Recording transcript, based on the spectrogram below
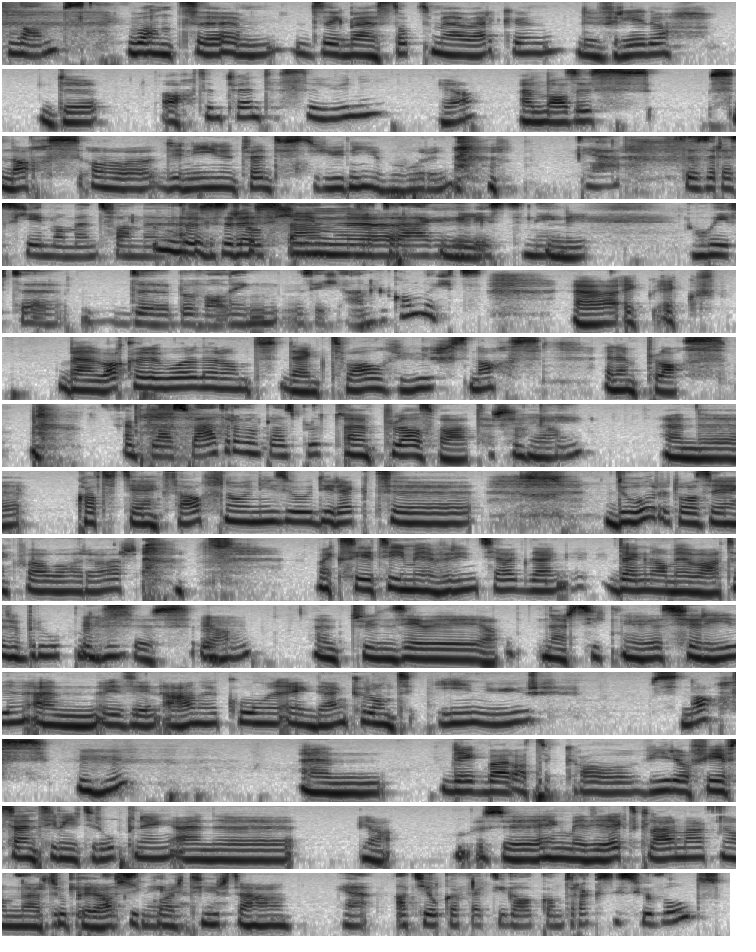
Want? Want ehm, dus ik ben gestopt met werken de vrijdag, de 28 juni. Ja. En Mas is s'nachts uh, de 29 juni geboren. Ja. Dus er is geen moment van uh, dus er is geen eh, vertragen nee, geweest? Nee. nee. Hoe heeft de, de bevalling zich aangekondigd? Ja, ik, ik ben wakker geworden rond, denk 12 uur s'nachts in een plas. Een plas water of een plas bloed? Een plas water, Oké. ja. En eh, ik had het eigenlijk zelf nog niet zo direct eh, door. Het was eigenlijk wel wat raar. maar ik zei tegen mijn vriend, ja, ik denk, ik denk dat mijn water gebroken is. Dus, ja. Mhm. En toen zijn we ja, naar het ziekenhuis gereden en we zijn aangekomen, ik denk rond één uur s'nachts. Mhm. En blijkbaar had ik al vier of vijf centimeter opening. En eh, ja, ze ging mij direct klaarmaken om naar het operatiekwartier te gaan. Ja. Had je ook effectief al contracties gevoeld?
